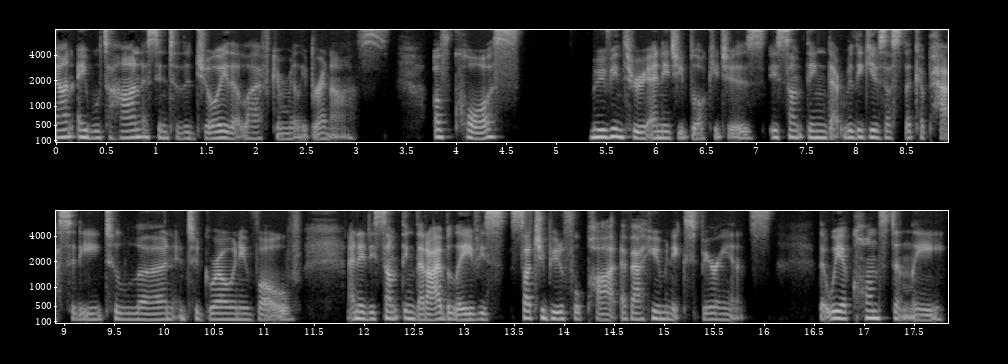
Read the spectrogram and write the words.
aren't able to harness into the joy that life can really bring us. Of course, moving through energy blockages is something that really gives us the capacity to learn and to grow and evolve. And it is something that I believe is such a beautiful part of our human experience that we are constantly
